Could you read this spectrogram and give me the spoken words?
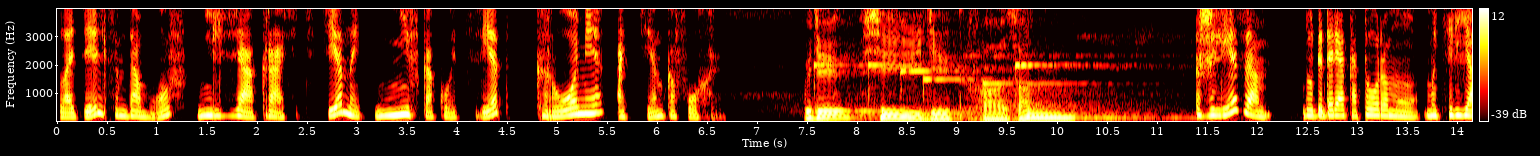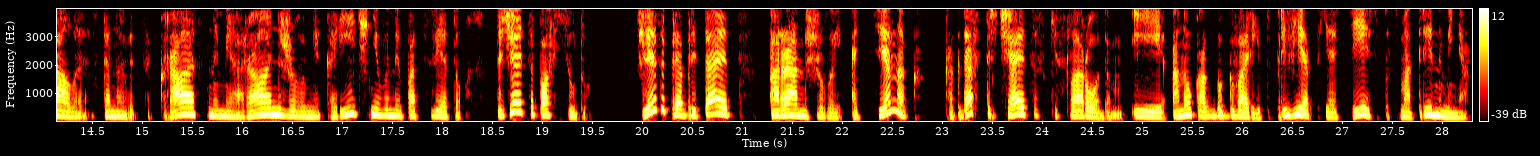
Владельцам домов нельзя красить стены ни в какой цвет, кроме оттенков охры. где сидит фазан. Железо, благодаря которому материалы становятся красными, оранжевыми, коричневыми по цвету, встречается повсюду. Железо приобретает оранжевый оттенок, когда встречается с кислородом, и оно как бы говорит «Привет, я здесь, посмотри на меня».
